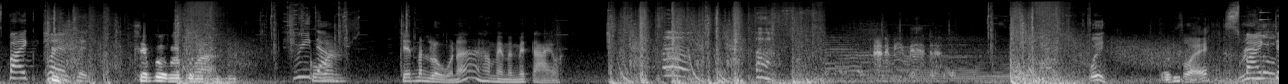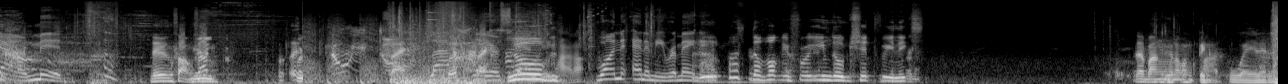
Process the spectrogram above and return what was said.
Spike planted. เซฟเบอร์มาปุ่น Three กูว่า down. เจ็ดมันโหลนะทำไมมันไม่ตายวะ อุ้ย สวย Spike down mid. หนึ่งสองสาม ไป Last First player strike. No. standing. หายละ One enemy remaining. What the fuck you freaking dog shit Phoenix ระวังระวังเป็นควยอะไรล่ะ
